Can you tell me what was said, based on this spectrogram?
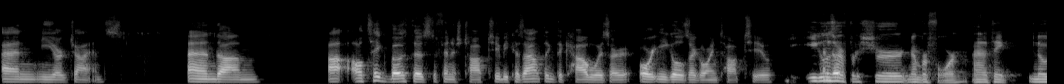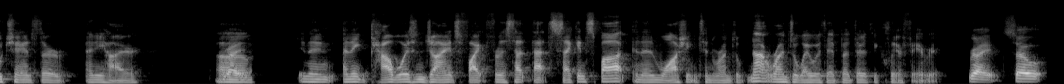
and New York Giants. And um, I'll take both those to finish top two because I don't think the Cowboys are or Eagles are going top two. Eagles are for sure number four. And I think no chance they're any higher. Right. Um, and then I think Cowboys and Giants fight for that, that second spot, and then Washington runs not runs away with it, but they're the clear favorite. Right. So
